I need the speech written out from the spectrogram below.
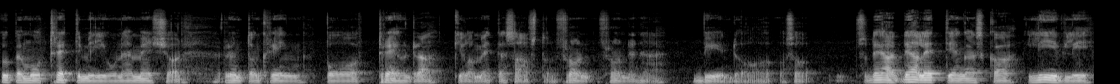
uppemot 30 miljoner människor runt omkring på 300 kilometers avstånd från, från den här byn. Då, och så så det har, det har lett till en ganska livlig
